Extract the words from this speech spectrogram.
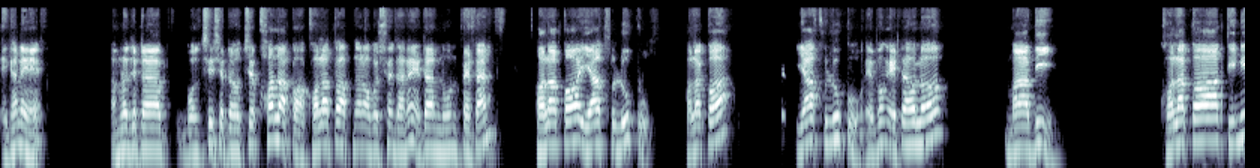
এখানে আমরা যেটা বলছি সেটা হচ্ছে খলাক খলা তো আপনারা অবশ্যই জানেন এটা নুন প্যাটার্ন খলাক ইয়াখলুকু খলাক ইয়াখলুকু এবং এটা হলো মাদি খলাকা তিনি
